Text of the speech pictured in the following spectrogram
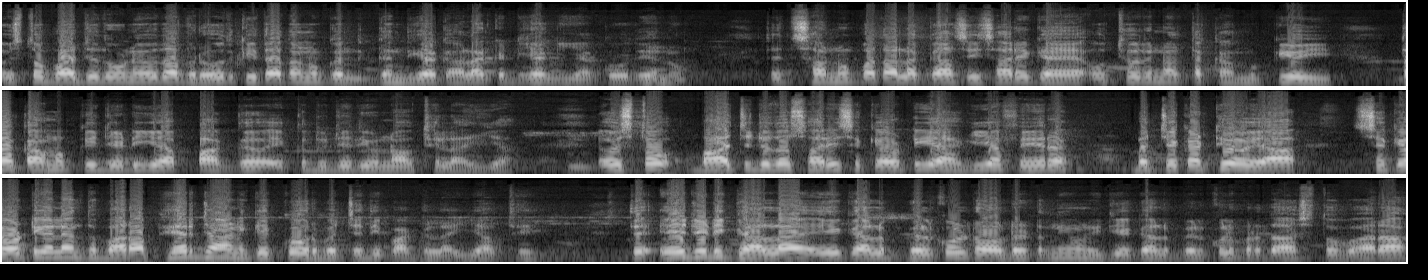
ਉਸ ਤੋਂ ਬਾਅਦ ਜਦੋਂ ਉਹਨੇ ਉਹਦਾ ਵਿਰੋਧ ਕੀਤਾ ਤਾਂ ਉਹਨੂੰ ਗੰਦ- ਗੰਦੀਆਂ ਗਾਲਾਂ ਕੱਢੀਆਂ ਗਈਆਂ ਗੋਦੇ ਵੱਲੋਂ। ਤੇ ਸਾਨੂੰ ਪਤਾ ਲੱਗਾ ਸੀ, ਸਾਰੇ ਗਏ, ਉੱਥੇ ਉਹਦੇ ਨਾਲ ਧੱਕਾ ਮੁੱਕੀ ਹੋਈ। ਧੱਕਾ ਮੁੱਕੀ ਜਿਹੜੀ ਆ ਪੱਗ ਇੱਕ ਦੂਜੇ ਦੀ ਉਹਨਾਂ ਉੱਥੇ ਲਾਈ ਆ। ਉਸ ਤੋਂ ਬਾਅਦ ਚ ਜਦੋਂ ਸਾਰੀ ਸਿਕਿਉਰਿਟੀ ਆ ਗਈ ਆ, ਫਿਰ ਬੱਚੇ ਇਕੱਠੇ ਹੋਇਆ ਸਿਕਿਉਰਿਟੀ ਵਾਲਿਆਂ ਦੁਬਾਰਾ ਫਿਰ ਜਾਣ ਕੇ ਇੱਕ ਹੋਰ ਬੱਚੇ ਦੀ ਪੱਗ ਲਾਈ ਆ ਉੱਥੇ। ਤੇ ਇਹ ਜਿਹੜੀ ਗੱਲ ਆ, ਇਹ ਗੱਲ ਬਿਲਕੁਲ ਟੋਲਰੇਟ ਨਹੀਂ ਹੋਣੀ ਜੀ, ਇਹ ਗੱਲ ਬਿਲਕੁਲ ਬਰਦਾਸ਼ਤ ਤੋਂ ਬਾਹਰ ਆ।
